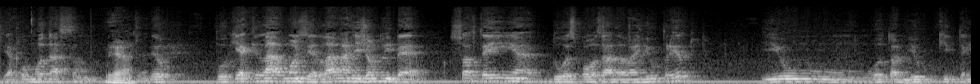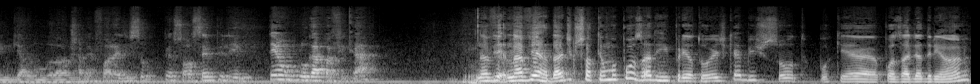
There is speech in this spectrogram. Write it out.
De acomodação. É. Entendeu? Porque aqui lá, vamos dizer, lá na região do Imbé, só tem eh, duas pousadas lá em Rio Preto e um outro amigo que tem que aluga lá o chalé. Fora disso, o pessoal sempre liga. Tem algum lugar para ficar? Na, na verdade, que só tem uma pousada em Rio Preto hoje, que é bicho solto, porque é a pousada de Adriana,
